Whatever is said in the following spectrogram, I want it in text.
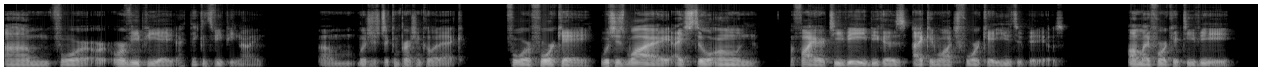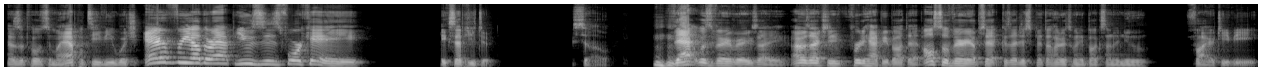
um for or, or VP8 I think it's VP9 um which is the compression codec for 4K which is why I still own a Fire TV because I can watch 4K YouTube videos on my 4K TV as opposed to my Apple TV which every other app uses 4K except YouTube. So that was very very exciting. I was actually pretty happy about that. Also very upset because I just spent 120 bucks on a new Fire TV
